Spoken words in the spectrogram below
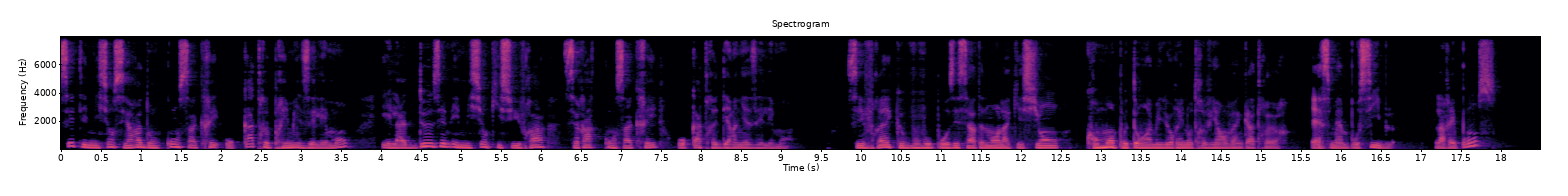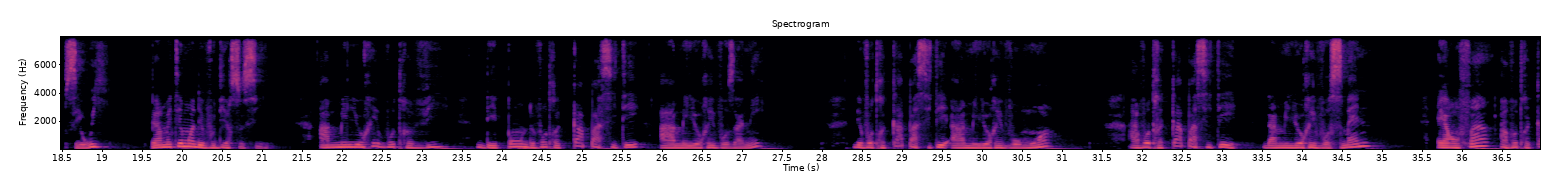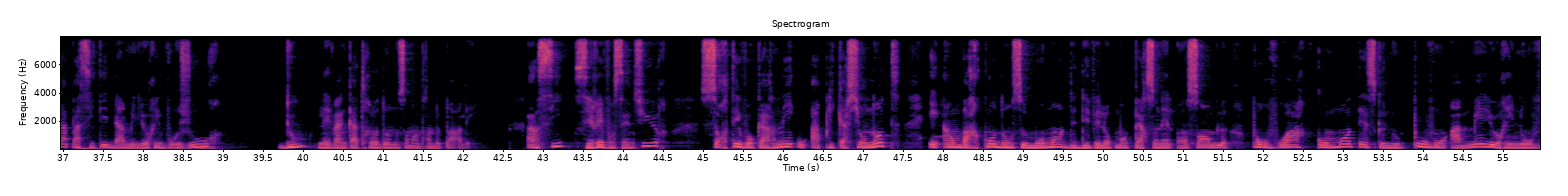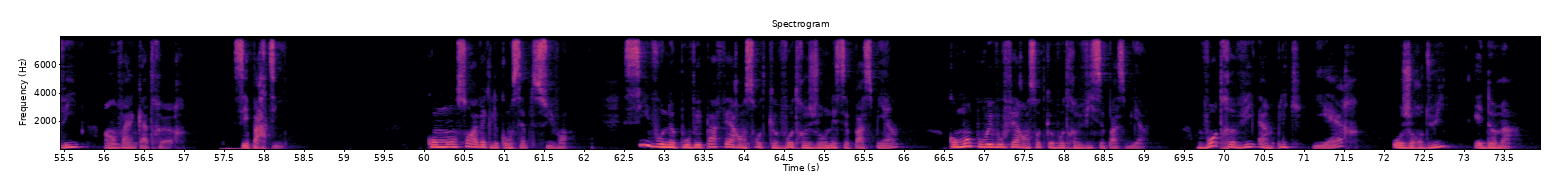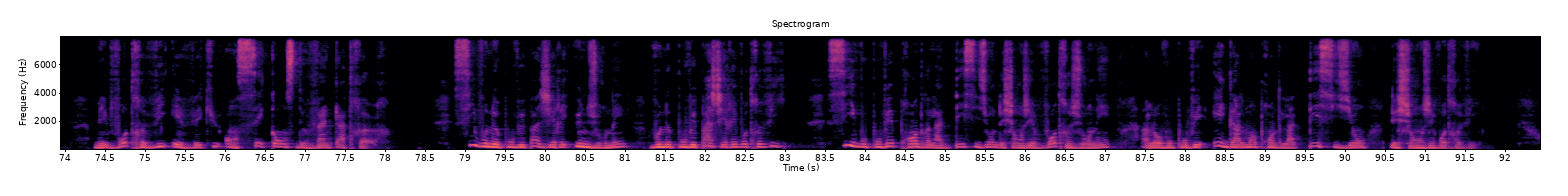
Cette émission sera donc consacrée aux quatre premiers éléments et la deuxième émission qui suivra sera consacrée aux quatre derniers éléments. C'est vrai que vous vous posez certainement la question comment peut-on améliorer notre vie en 24 heures? Est-ce même possible? La réponse, c'est oui. Permettez-moi de vous dire ceci. Améliorer votre vie dépend de votre capacité à améliorer vos années, de votre capacité à améliorer vos mois, à votre capacité d'améliorer vos semaines et enfin à votre capacité d'améliorer vos jours, d'où les 24 heures dont nous sommes en train de parler. Ainsi, serrez vos ceintures, sortez vos carnets ou applications notes et embarquons dans ce moment de développement personnel ensemble pour voir comment est-ce que nous pouvons améliorer nos vies en 24 heures. C'est parti. Commençons avec le concept suivant. Si vous ne pouvez pas faire en sorte que votre journée se passe bien, comment pouvez-vous faire en sorte que votre vie se passe bien? Votre vie implique hier, aujourd'hui et demain. Mais votre vie est vécue en séquence de 24 heures. Si vous ne pouvez pas gérer une journée, vous ne pouvez pas gérer votre vie. Si vous pouvez prendre la décision de changer votre journée, alors vous pouvez également prendre la décision de changer votre vie.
